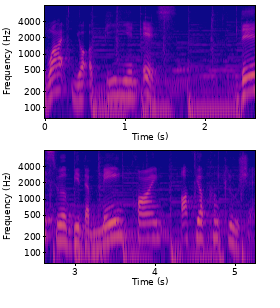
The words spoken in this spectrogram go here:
what your opinion is. This will be the main point of your conclusion.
